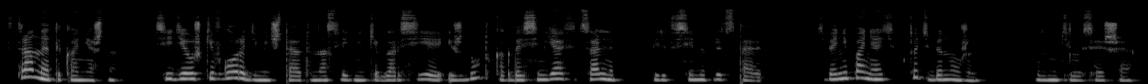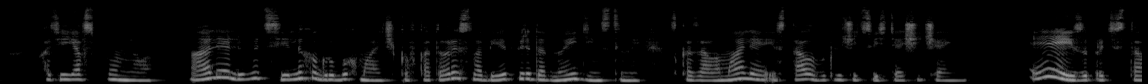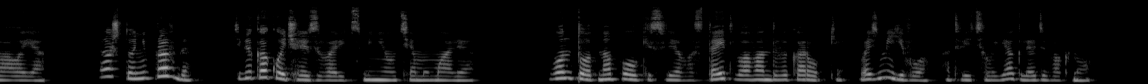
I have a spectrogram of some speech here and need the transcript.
Странно это, конечно. Все девушки в городе мечтают о наследнике Гарсия и ждут, когда семья официально перед всеми представит. Тебя не понять, кто тебе нужен, возмутилась Айше. Хотя я вспомнила. Алия любит сильных и грубых мальчиков, которые слабеют перед одной единственной, сказала Малия и стала выключить свистящий чайник. Эй, запротестовала я. А что, неправда? «Тебе какой чай заварить?» — сменила тему Малия. «Вон тот, на полке слева, стоит в лавандовой коробке. Возьми его», — ответила я, глядя в окно.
